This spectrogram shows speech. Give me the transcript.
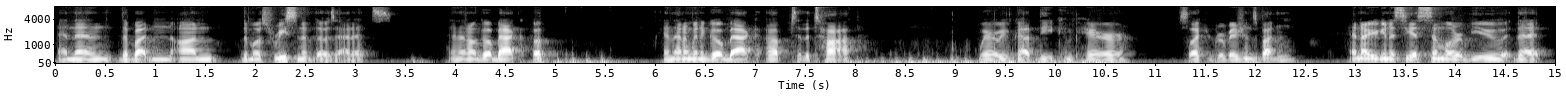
and then the button on the most recent of those edits, and then I'll go back up, and then I'm going to go back up to the top where we've got the compare selected revisions button. And now you're going to see a similar view that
